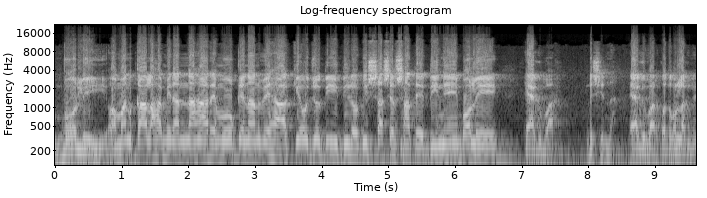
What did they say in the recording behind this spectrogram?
বলি অমান কালাহা মিনান্নাহারে মোকেনান বেহা, কেউ যদি দৃঢ় বিশ্বাসের সাথে দিনে বলে, একবার, বেশি না, একবার, কতক্ষণ লাগবে?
